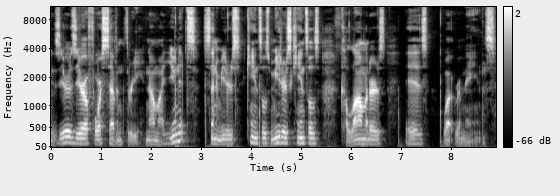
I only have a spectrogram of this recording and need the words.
0.00473. Now my units, centimeters cancels, meters cancels, kilometers is what remains.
